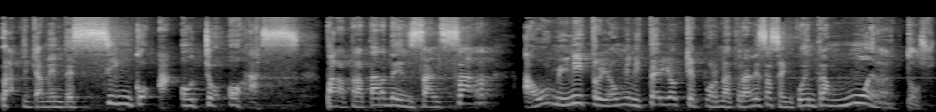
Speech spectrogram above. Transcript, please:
prácticamente cinco a ocho hojas para tratar de ensalzar a un ministro y a un ministerio que por naturaleza se encuentran muertos.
